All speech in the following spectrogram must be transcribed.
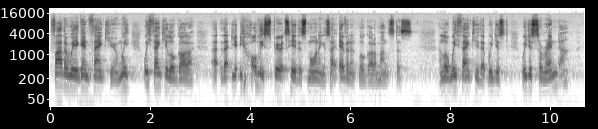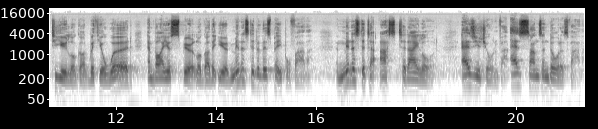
Father, we again thank you. And we, we thank you, Lord God, uh, that your, your Holy Spirit's here this morning. It's so evident, Lord God, amongst us. And Lord, we thank you that we just, we just surrender to you, Lord God, with your word and by your spirit, Lord God, that you administer to this people, Father. And minister to us today, Lord, as your children, Father, as sons and daughters, Father.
